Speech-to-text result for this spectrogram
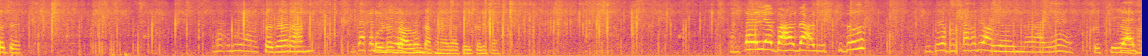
जळत आहे सगळा रान पूर्ण जाळून टाकणार आता इकडचा. कसे आहात?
